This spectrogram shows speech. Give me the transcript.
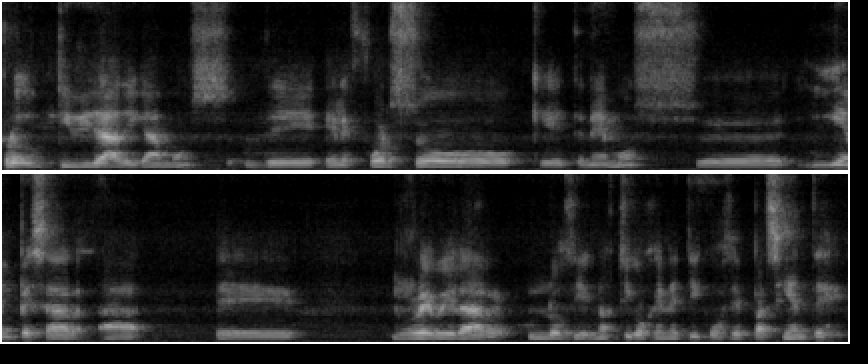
productividad, digamos, del esfuerzo que tenemos y empezar a revelar los diagnósticos genéticos de pacientes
